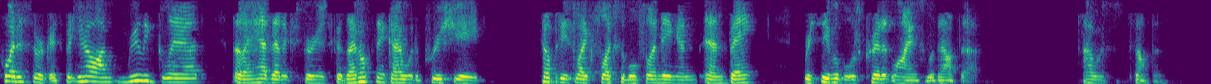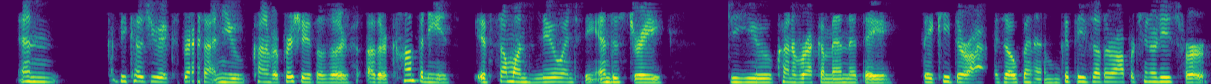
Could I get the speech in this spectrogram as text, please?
quite a circus. But you know, I'm really glad that I had that experience because I don't think I would appreciate companies like flexible funding and, and bank receivables credit lines without that. I was something. And because you experience that and you kind of appreciate those other other companies, if someone's new into the industry, do you kind of recommend that they they keep their eyes open and look at these other opportunities for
